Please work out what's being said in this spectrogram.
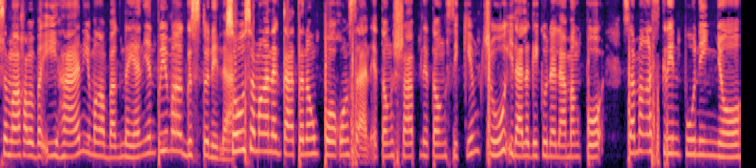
sa mga kababaihan, yung mga bag na yan, yan po yung mga gusto nila. So, sa mga nagtatanong po kung saan itong shop nitong si Kim Chu, ilalagay ko na lamang po sa mga screen po ninyo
